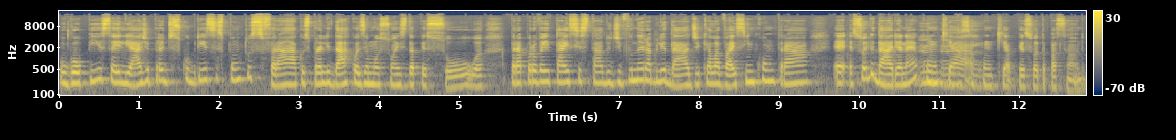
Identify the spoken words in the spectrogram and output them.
O golpista ele age para descobrir esses pontos fracos, para lidar com as emoções da pessoa, para aproveitar esse estado de vulnerabilidade que ela vai se encontrar é, é solidária, né, com uhum, o que a com o que a pessoa está passando.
